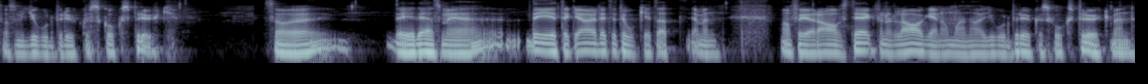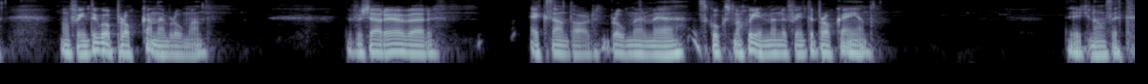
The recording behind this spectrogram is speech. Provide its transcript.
såsom jordbruk och skogsbruk. Så eh, det är det som är, det tycker jag är lite tokigt att ja, men, man får göra avsteg från lagen om man har jordbruk och skogsbruk men man får inte gå och plocka den här blomman. Du får köra över x antal blommor med skogsmaskin men du får inte plocka en. Det är knasigt.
